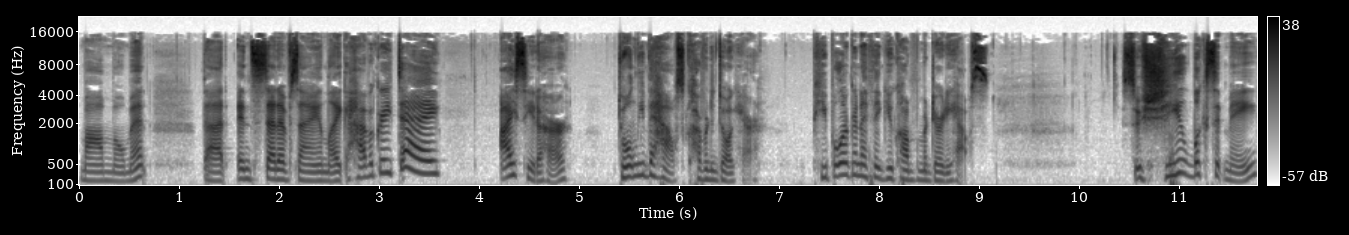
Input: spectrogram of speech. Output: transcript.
mom moment that instead of saying, like, have a great day, I say to her, don't leave the house covered in dog hair. People are going to think you come from a dirty house. So she looks at me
